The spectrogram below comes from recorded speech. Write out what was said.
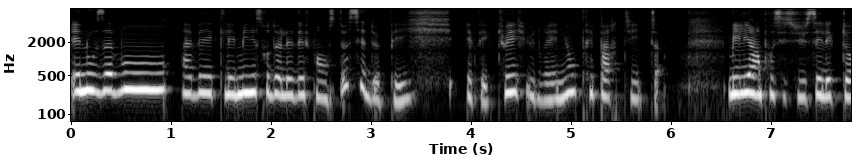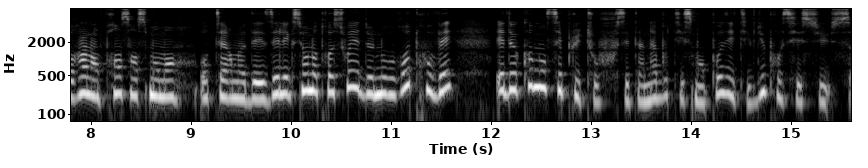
et nous avons, avec les ministres de la Défense de ces deux pays, effectué une réunion tripartite. Mais il y a un processus électoral en France en ce moment. Au terme des élections, notre souhait est de nous retrouver et de commencer plus tôt. C'est un aboutissement positif du processus.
